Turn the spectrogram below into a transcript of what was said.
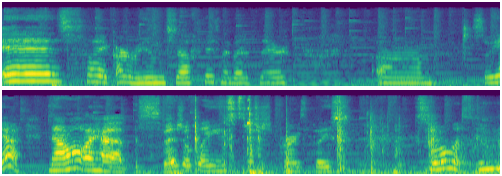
is like our room and stuff. There's my bed up there. Um, so yeah, now I have a special place, a special surprise place. So let's go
